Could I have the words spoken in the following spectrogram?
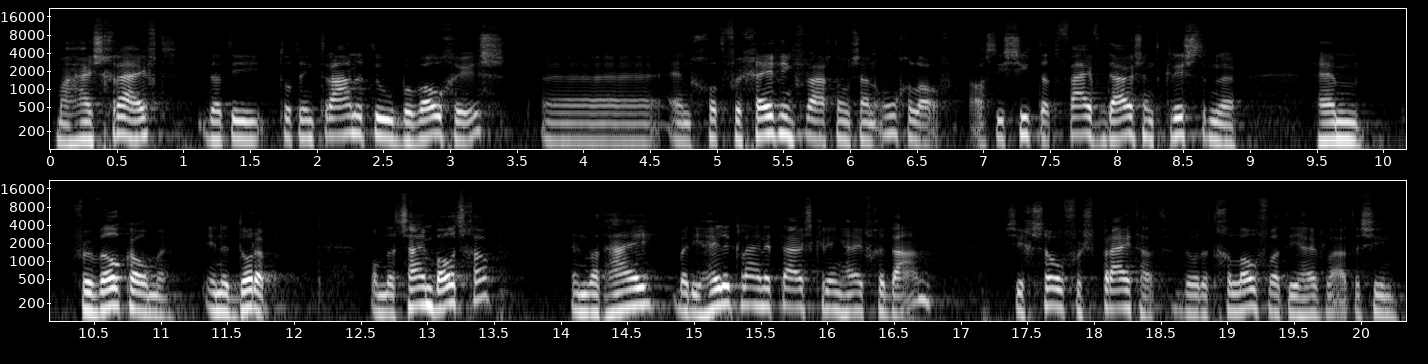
Maar hij schrijft dat hij tot in tranen toe bewogen is uh, en God vergeving vraagt om zijn ongeloof. Als hij ziet dat 5000 christenen hem verwelkomen in het dorp. Omdat zijn boodschap en wat hij bij die hele kleine thuiskring heeft gedaan, zich zo verspreid had door het geloof wat hij heeft laten zien.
